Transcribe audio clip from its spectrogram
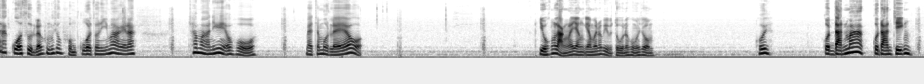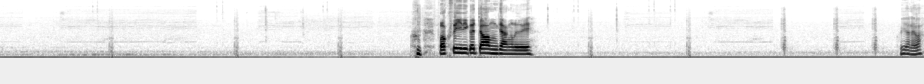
น่ากลัวสุดแล้วคุณผู้ชมผมกลัวตัวนี้มากเลยนะ ถ้ามานี่โอ้โห แบตจะหมดแล้ว อยู่ข้างหลังนะยังยังไม่ต้องปิดประตูนะคุณผู้ชมเฮ้ยกดดันมากกดดันจริง ฟ็อกซี่นี่ก็จ้องจังเลยเฮ้ยอะไรวะ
